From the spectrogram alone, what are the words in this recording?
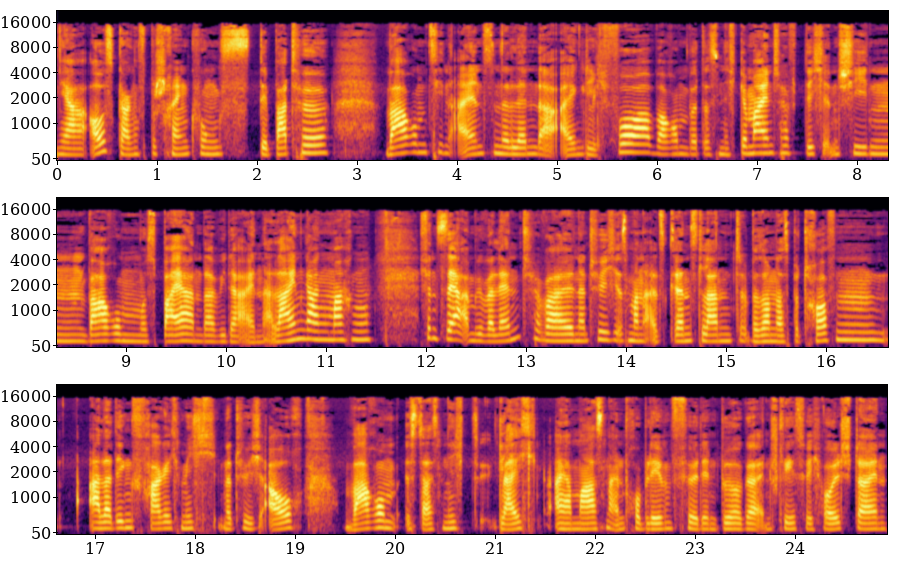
ja, Ausgangsbeschränkungsdebatte. Warum ziehen einzelne Länder eigentlich vor? Warum wird es nicht gemeinschaftlich entschieden? Warum muss Bayern da wieder einen Alleingang machen? Ich finde es sehr ambivalent, weil natürlich ist man als Grenzland besonders betroffen. Allerdings frage ich mich natürlich auch, warum ist das nicht gleichermaßen ein Problem für den Bürger in Schleswig-Holstein,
